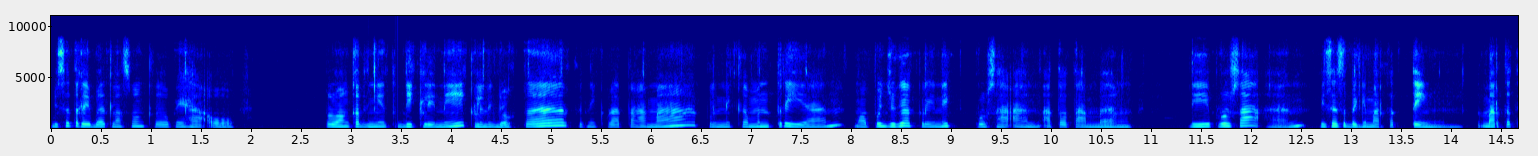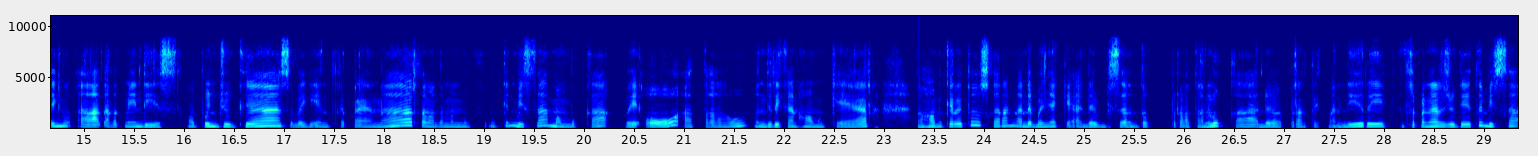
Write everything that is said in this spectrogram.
bisa terlibat langsung ke WHO. peluang kerjanya itu di klinik, klinik dokter, klinik pratama, klinik kementerian, maupun juga klinik perusahaan atau tambang di perusahaan bisa sebagai marketing, marketing alat-alat medis maupun juga sebagai entrepreneur teman-teman mungkin bisa membuka WO atau mendirikan home care. Home care itu sekarang ada banyak ya, ada bisa untuk perawatan luka, ada praktek mandiri. Entrepreneur juga itu bisa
